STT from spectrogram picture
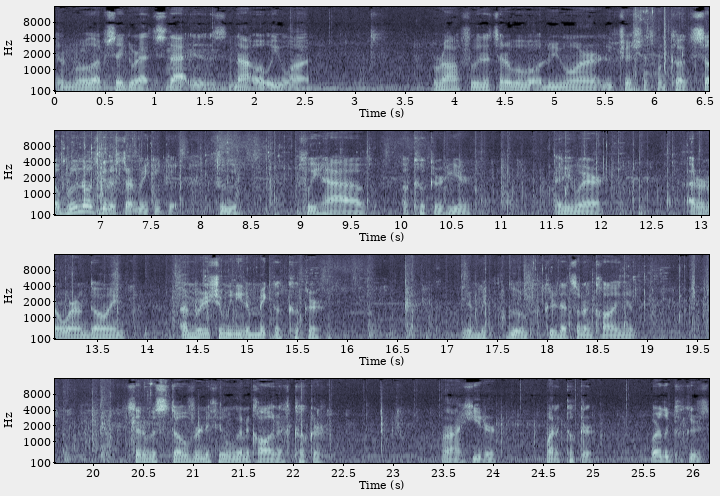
And roll up cigarettes. That is not what we want. Raw food. It's terrible, but would be more nutritious when cooked. So Bruno's gonna start making food. If we have a cooker here, anywhere. I don't know where I'm going. I'm pretty sure we need to make a cooker. Need to make a good cooker. That's what I'm calling it. Instead of a stove or anything, we're gonna call it a cooker. Ah, heater. Want a cooker? Where are the cookers?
